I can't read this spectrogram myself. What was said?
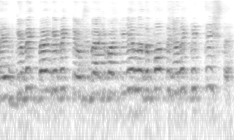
Hani göbek ben göbek diyorum siz belki başka yanına da patlıcan ek bitti işte.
